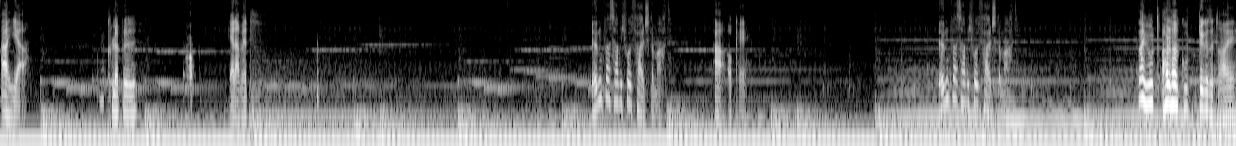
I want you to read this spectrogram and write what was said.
Ah, ja. Ein Klöppel. Ja, damit. Irgendwas habe ich wohl falsch gemacht. Ah, okay. Irgendwas habe ich wohl falsch gemacht. Na gut, alle guten Dinge sind drei.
